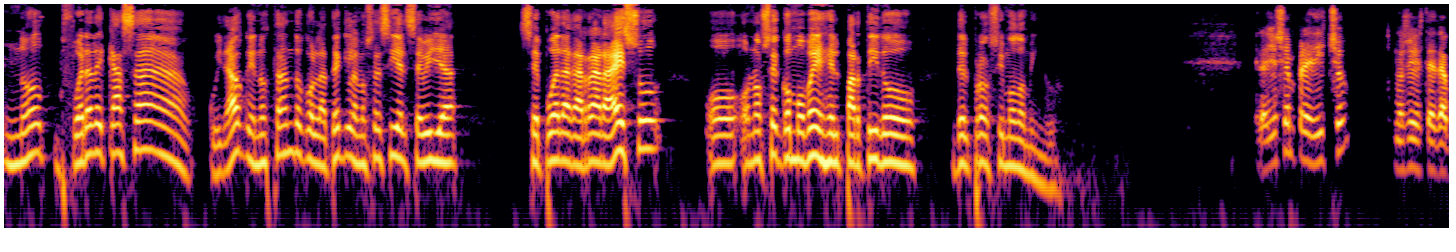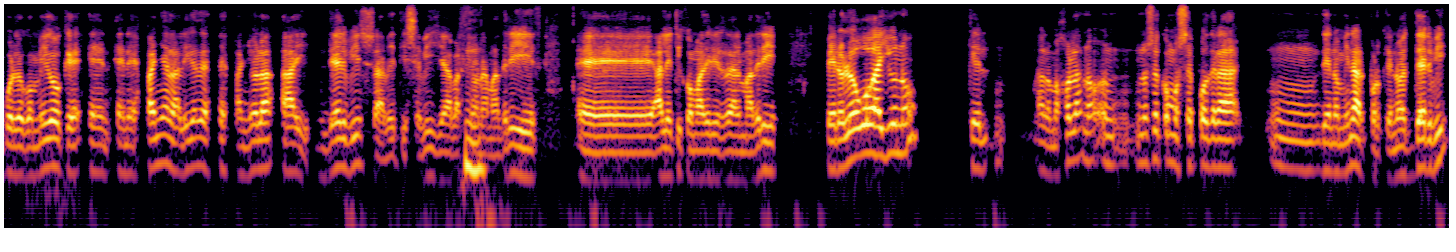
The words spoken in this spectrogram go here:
no fuera de casa, cuidado que no está dando con la tecla. No sé si el Sevilla se puede agarrar a eso o, o no sé cómo ves el partido del próximo domingo. Mira, yo siempre he dicho, no sé si estés de acuerdo conmigo, que en, en España, en la Liga de- Española, hay derbis, sea, Betis Sevilla, Barcelona Mm. Madrid, eh, Atlético Madrid Real Madrid, pero luego hay uno que a lo mejor no, no sé cómo se podrá mm, denominar, porque no es derby,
